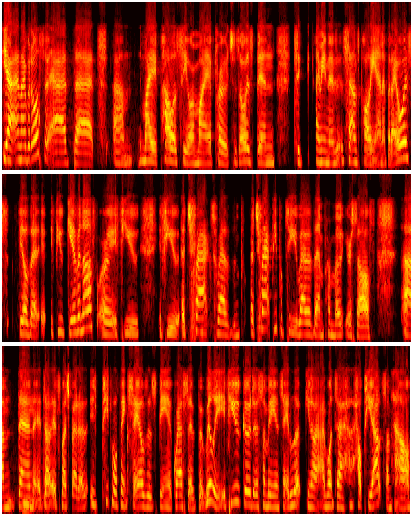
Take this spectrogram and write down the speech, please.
Yeah, and I would also add that um, my policy or my approach has always been to. I mean, it sounds Pollyanna, but I always feel that if you give enough, or if you if you attract rather than attract people to you rather than promote yourself, um, then it do, it's much better. People think sales is being aggressive, but really, if you go to somebody and say, "Look, you know, I want to help you out somehow,"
